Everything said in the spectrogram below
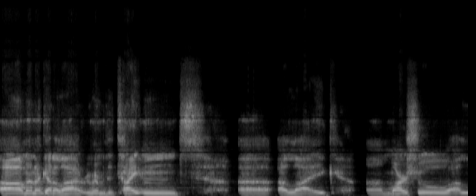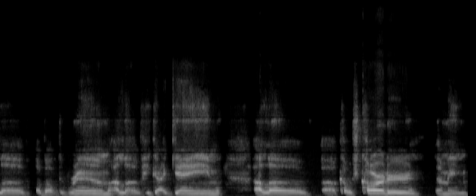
Um, and I got a lot. Remember the Titans. Uh, I like uh, Marshall. I love Above the Rim. I love He Got Game. I love uh, Coach Carter. I mean,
